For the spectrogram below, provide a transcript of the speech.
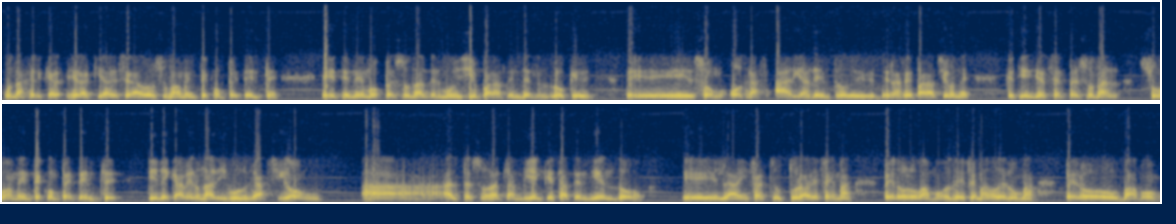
una jerarquía de senador sumamente competente. Eh, tenemos personal del municipio para atender lo que eh, son otras áreas dentro de, las reparaciones, que tiene que ser personal sumamente competente. Tiene que haber una divulgación al personal también que está atendiendo eh, la infraestructura de FEMA, pero lo vamos, de FEMA no de Luma, pero vamos,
